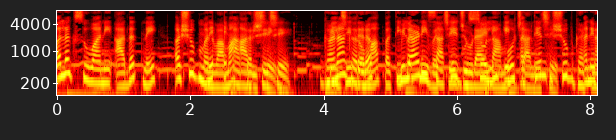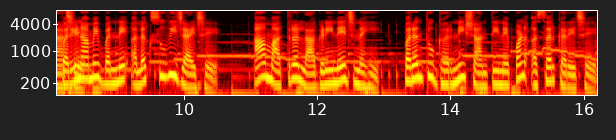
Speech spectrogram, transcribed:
અલગ સુવાની આદતને અશુભ માનવામાં આવશે છે. ઘણા ઘરોમાં પતિ બિલાડી સાથે જોડાયેલી લાંબો ચાલે છે શુભ અને પરિણામે બંને અલગ સૂવી જાય છે. આ માત્ર લાગણીને જ નહીં પરંતુ ઘરની શાંતિને પણ અસર કરે છે.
